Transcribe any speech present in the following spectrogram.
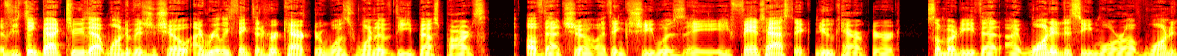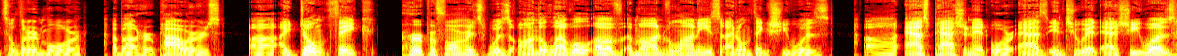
if you think back to that WandaVision show, I really think that her character was one of the best parts of that show. I think she was a, a fantastic new character, somebody that I wanted to see more of, wanted to learn more about her powers. Uh, I don't think her performance was on the level of Iman Vellani's. I don't think she was uh, as passionate or as into it as she was,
